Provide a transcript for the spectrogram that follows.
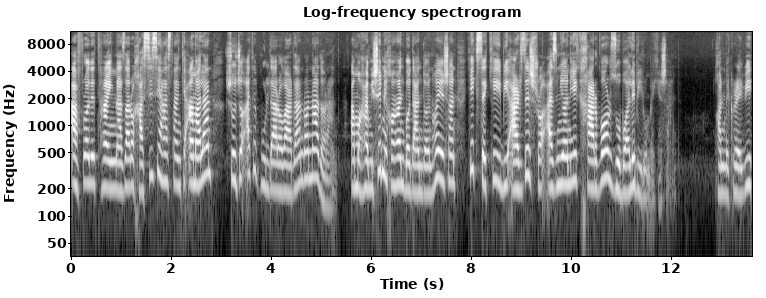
افراد تنگ نظر و خصیصی هستند که عملا شجاعت پول درآوردن را ندارند اما همیشه می‌خواهند با دندانهایشان یک سکه بی ارزش را از میان یک خروار زباله بیرون بکشند. خانم کریوی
